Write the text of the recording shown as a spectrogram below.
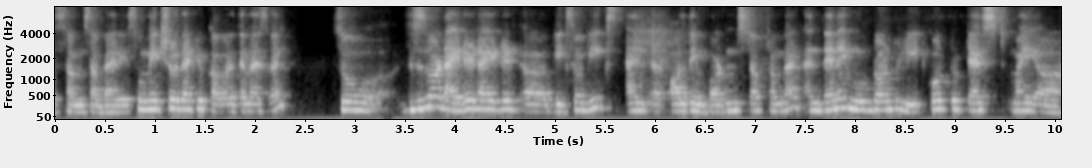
sum sub array. So make sure that you cover them as well. So this is what I did. I did uh, Geeks for Geeks and uh, all the important stuff from that. And then I moved on to LeetCode to test my uh,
